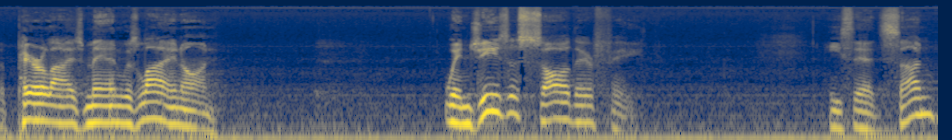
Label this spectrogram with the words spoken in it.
the paralyzed man was lying on. When Jesus saw their faith, he said, Son,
